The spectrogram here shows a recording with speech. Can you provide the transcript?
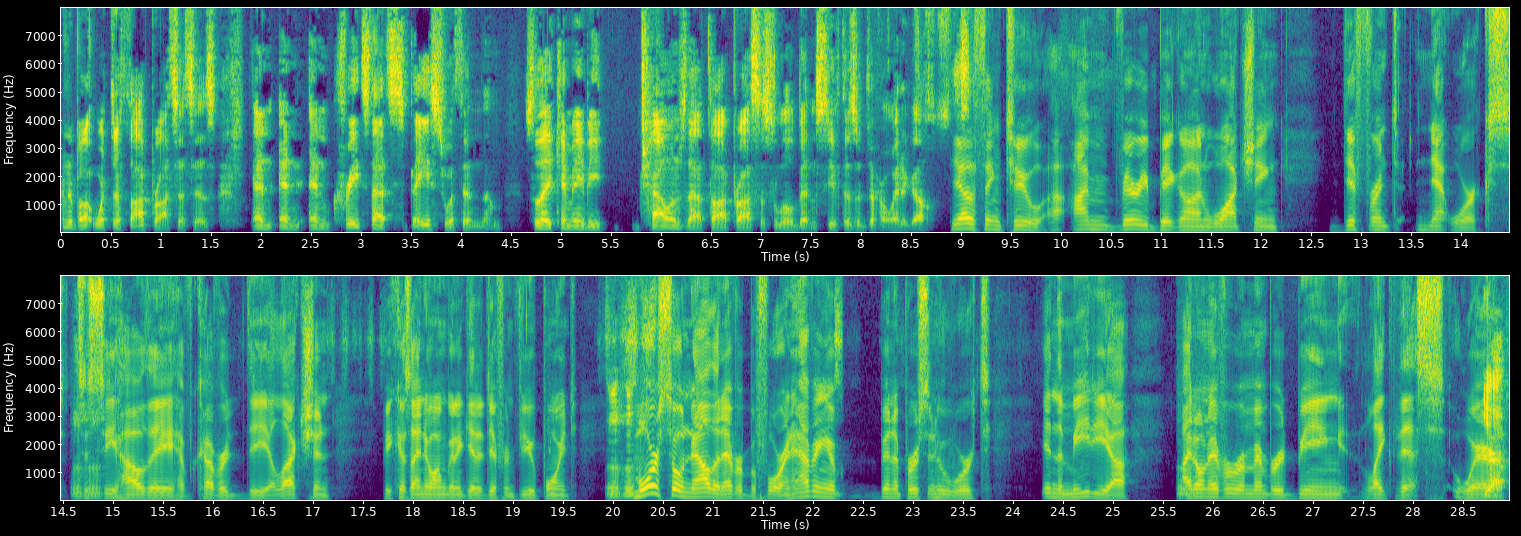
learn about what their thought process is, and and and creates that space within them, so they can maybe challenge that thought process a little bit and see if there's a different way to go. The other thing too, I'm very big on watching different networks to Mhm. see how they have covered the election because I know I'm going to get a different viewpoint. hmm More so now than ever before. And having a, been a person who worked in the media, I don't ever remember it being like this, where Yeah.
